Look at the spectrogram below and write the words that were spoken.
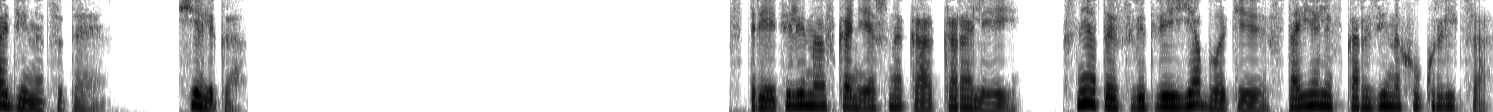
одиннадцатая. Хельга. Встретили нас, конечно, как королей. Снятые с ветвей яблоки стояли в корзинах у крыльца.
